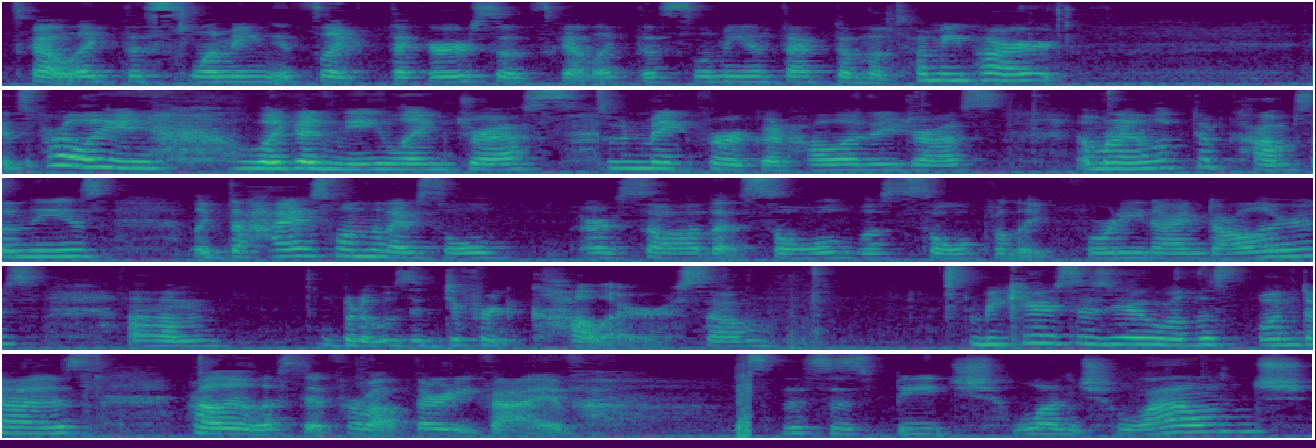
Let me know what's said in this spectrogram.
It's got, like, the slimming. It's, like, thicker, so it's got, like, the slimming effect on the tummy part. It's probably, like, a knee-length dress. This would make for a good holiday dress. And when I looked up comps on these, like, the highest one that I sold or saw that sold was sold for, like, $49. Um, but it was a different color. So, I'd be curious to see what this one does. Probably list it for about 35 This is Beach Lunch Lounge.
